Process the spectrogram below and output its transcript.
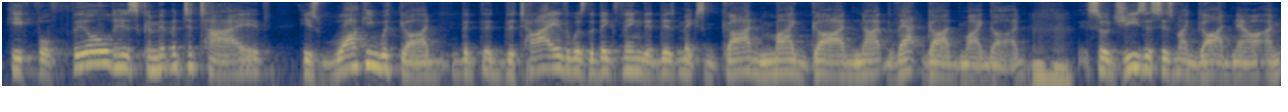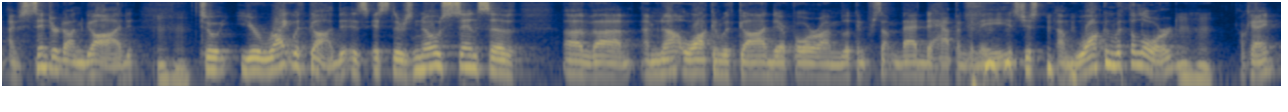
He fulfilled his commitment to tithe. He's walking with God. The, the, the tithe was the big thing that this makes God my God, not that God my God. Mm-hmm. So Jesus is my God now. I'm, I'm centered on God. Mm-hmm. So you're right with God. It's, it's, there's no sense of, of uh, I'm not walking with God, therefore I'm looking for something bad to happen to me. it's just I'm walking with the Lord. Mm-hmm. Okay.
